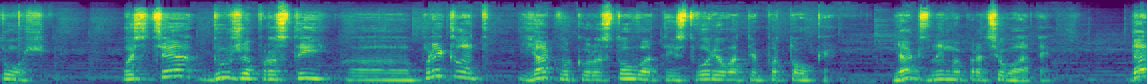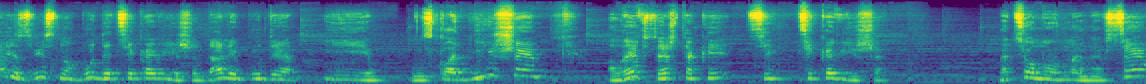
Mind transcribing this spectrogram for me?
Тож, ось це дуже простий е, приклад, як використовувати і створювати потоки, як з ними працювати. Далі, звісно, буде цікавіше, далі буде і складніше, але все ж таки цікавіше. На цьому в мене все.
